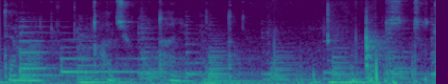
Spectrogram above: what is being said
때만 가지고 다닙니다. 진짜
